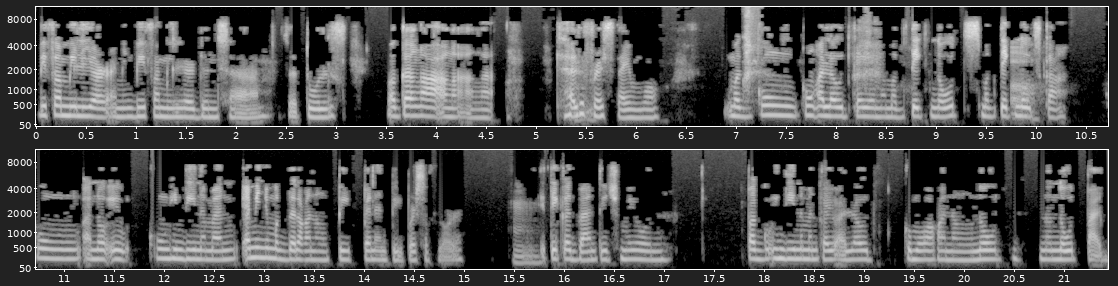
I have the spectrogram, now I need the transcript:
be familiar. I mean, be familiar dun sa, sa tools. Huwag kang aanga-anga. Lalo Mm. first time mo. Mag, kung, kung allowed kayo na mag-take notes, mag-take Oo. notes ka. Kung, ano, i- kung hindi naman, I mean, yung magdala ka ng pen and paper sa floor. Mm. I-take advantage mo yun. Pag hindi naman kayo allowed, kumuha ka ng note, ng notepad.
